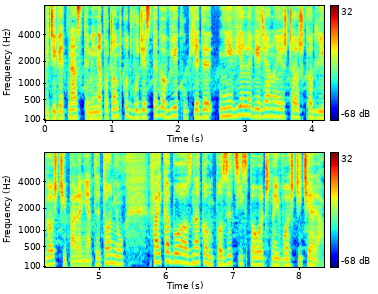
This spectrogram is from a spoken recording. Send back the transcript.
W XIX i na początku XX wieku, kiedy niewiele wiedziano jeszcze o szkodliwości palenia tytoniu, fajka była oznaką pozycji społecznej właściciela,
